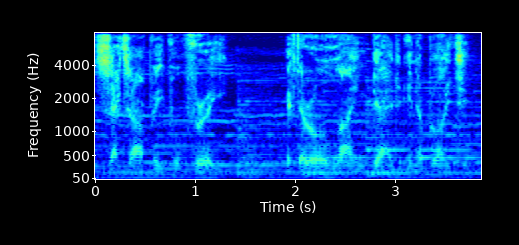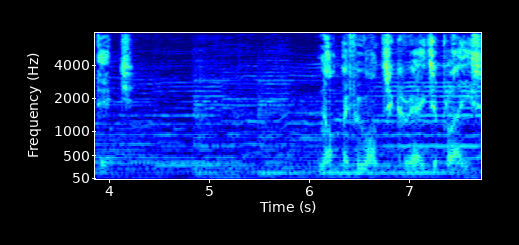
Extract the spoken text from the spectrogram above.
set our people free if they're all lying dead in a blighted ditch. Not if we want to create a place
